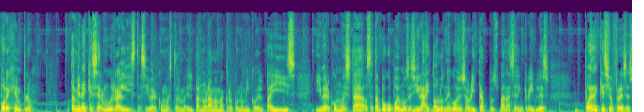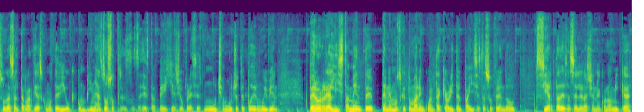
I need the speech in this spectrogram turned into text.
por ejemplo, también hay que ser muy realistas y ver cómo está el, panorama macroeconómico del país y ver cómo está, o sea, tampoco podemos decir, ay, todos los negocios ahorita pues van a ser increíbles. Puede que si ofreces unas alternativas, como te digo, que combinas dos o tres estrategias y ofreces mucho, mucho, te puede ir muy bien. Pero realistamente tenemos que tomar en cuenta que ahorita el país está sufriendo cierta desaceleración económica,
